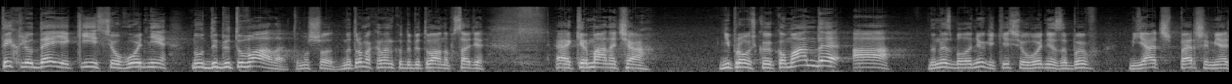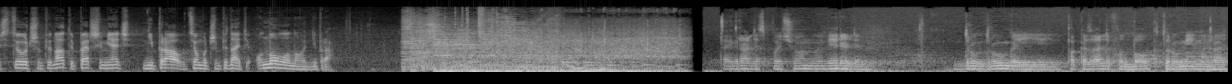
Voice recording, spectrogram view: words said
тих людей, які сьогодні ну, дебютували. Тому що Дмитро Михайленко дебютував на посаді е, керманича Дніпровської команди. А Денис Баланюк, який сьогодні забив м'яч, перший м'яч цього чемпіонату і перший м'яч Дніпра у цьому чемпіонаті, оновленого Дніпра. Играли сплоченно, верили друг в друга и показали футбол, который умеем играть.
